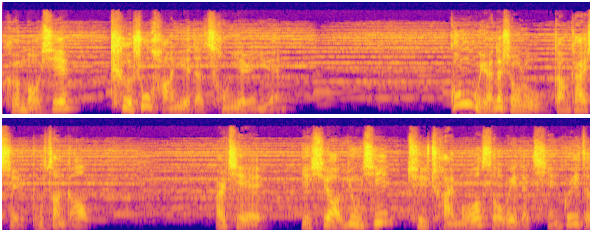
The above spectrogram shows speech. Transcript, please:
和某些特殊行业的从业人员。公务员的收入刚开始不算高，而且也需要用心去揣摩所谓的潜规则，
